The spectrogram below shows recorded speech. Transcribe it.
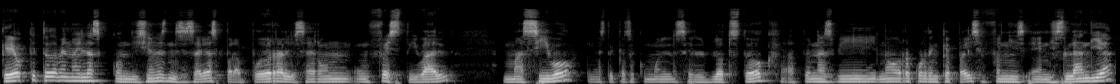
creo que todavía no hay las condiciones necesarias para poder realizar un, festival masivo, en este caso como es el Bloodstock. Apenas vi, no recuerdo en qué país, fue en, Islandia,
